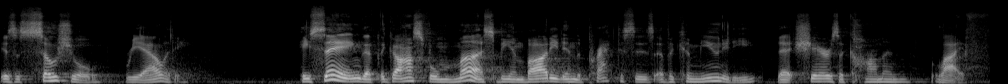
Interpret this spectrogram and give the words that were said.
is a social reality. He's saying that the gospel must be embodied in the practices of a community that shares a common life.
